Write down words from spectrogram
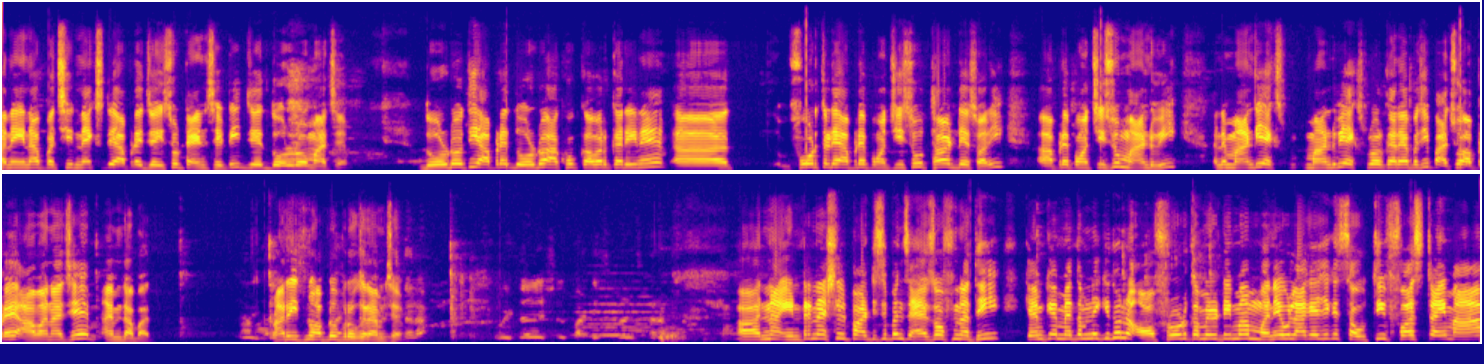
અને એના પછી નેક્સ્ટ ડે આપણે જઈશું ટેન્ટ સિટી જે દોરડોમાં છે. દોરડોથી આપણે દોરડો આખું કવર કરીને ફોર્થ ડે આપણે પહોંચીશું થર્ડ ડે સોરી આપણે પહોંચીશું માંડવી અને માંડવી માંડવી એક્સપ્લોર કર્યા પછી પાછું આપણે આવવાના છે અમદાવાદ આ રીતનું આપણું પ્રોગ્રામ છે. પાર્ટિસિપન્ટ ના ઇન્ટરનેશનલ પાર્ટિસિપન્ટ્સ એઝ ઓફ નથી. કેમ કે મેં તમને કીધું ને ઓફ રોડ કમ્યુનિટીમાં મને એવું લાગે છે કે સૌથી ફર્સ્ટ ટાઈમ આ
